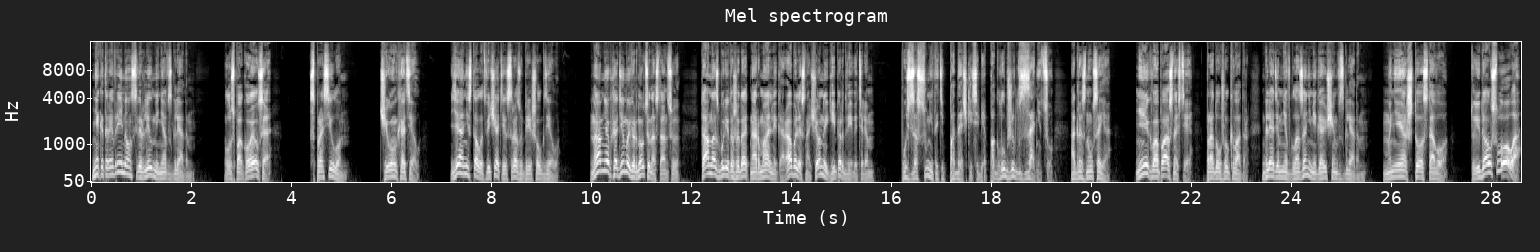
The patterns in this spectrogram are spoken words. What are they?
Некоторое время он сверлил меня взглядом. «Успокоился?» — спросил он. «Чего он хотел?» Я не стал отвечать и сразу перешел к делу. «Нам необходимо вернуться на станцию. Там нас будет ожидать нормальный корабль, оснащенный гипердвигателем». «Пусть засунет эти подачки себе поглубже в задницу», — огрызнулся я. «Ник в опасности», продолжил Квадр, глядя мне в глаза немигающим взглядом. «Мне что с того? Ты дал слово!»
